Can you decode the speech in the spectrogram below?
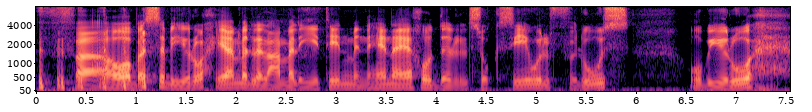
فهو بس بيروح يعمل العمليتين من هنا ياخد السوكسي والفلوس وبيروح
